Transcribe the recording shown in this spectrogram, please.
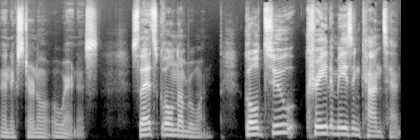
and external awareness. So that's goal number one. Goal two, create amazing content.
